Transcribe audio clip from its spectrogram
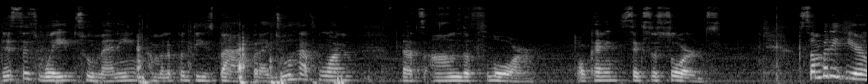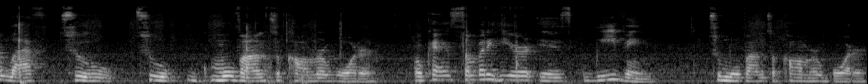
This is way too many. I'm going to put these back, but I do have one that's on the floor. Okay. Six of Swords. Somebody here left to, to move on to calmer water. Okay, somebody here is leaving to move on to calmer water.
